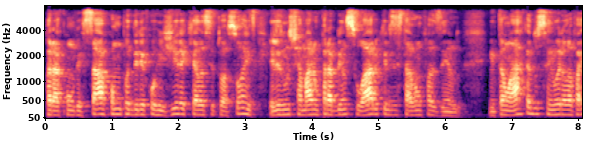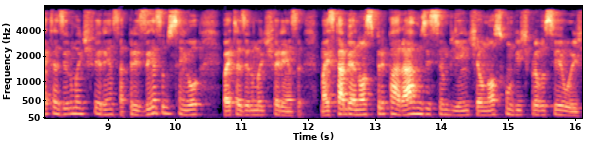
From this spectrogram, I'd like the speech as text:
para conversar como poderia corrigir aquelas situações, eles nos chamaram para abençoar o que eles estavam fazendo. Então a arca do Senhor ela vai trazer uma diferença, a presença do Senhor vai trazer uma diferença, mas cabe a nós prepararmos esse ambiente, é o nosso convite para você hoje.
